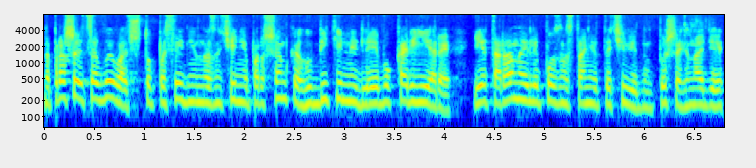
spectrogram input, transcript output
Напрашивается вывод, что последнее назначение Порошенко губительны для его карьеры. И это рано или поздно станет очевидным, пише Геннадій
